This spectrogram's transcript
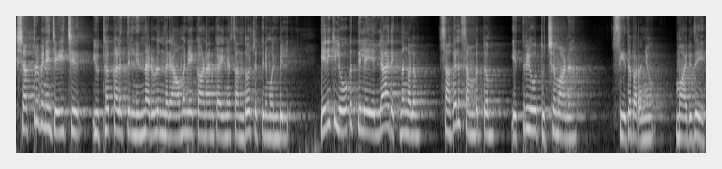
ശത്രുവിനെ ജയിച്ച് യുദ്ധക്കളത്തിൽ നിന്നരുളുന്ന രാമനെ കാണാൻ കഴിഞ്ഞ സന്തോഷത്തിന് മുൻപിൽ എനിക്ക് ലോകത്തിലെ എല്ലാ രത്നങ്ങളും സകല സമ്പത്തും എത്രയോ തുച്ഛമാണ്. സീത പറഞ്ഞു മാരുതേ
